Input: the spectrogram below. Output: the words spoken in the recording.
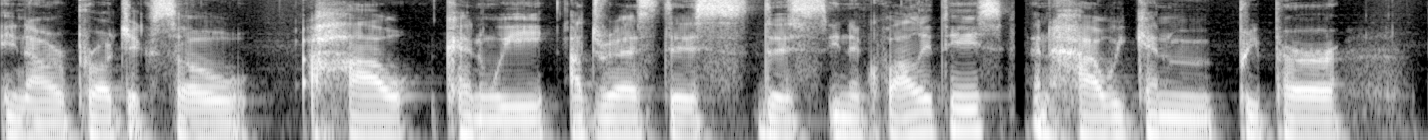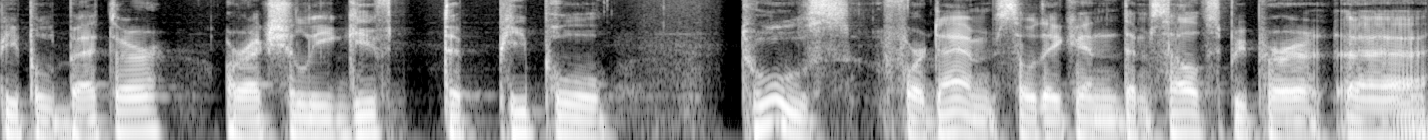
in our project? So how can we address this these inequalities and how we can prepare people better or actually give the people tools for them so they can themselves prepare uh,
